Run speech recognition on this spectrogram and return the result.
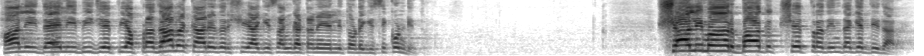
ಹಾಲಿ ದೆಹಲಿ ಬಿಜೆಪಿಯ ಪ್ರಧಾನ ಕಾರ್ಯದರ್ಶಿಯಾಗಿ ಸಂಘಟನೆಯಲ್ಲಿ ತೊಡಗಿಸಿಕೊಂಡಿದ್ರು. ಶಾಲಿಮಾರ್ ಬಾಗ್ ಕ್ಷೇತ್ರದಿಂದ ಗೆದ್ದಿದ್ದಾರೆ.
